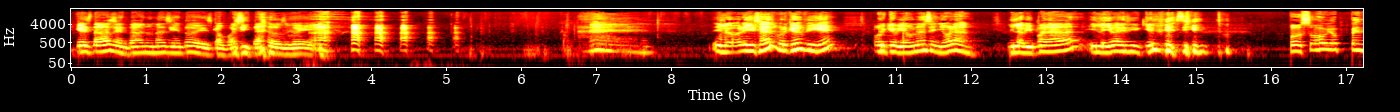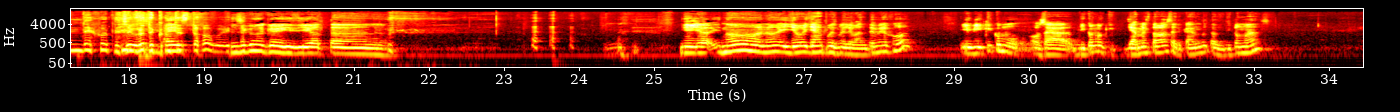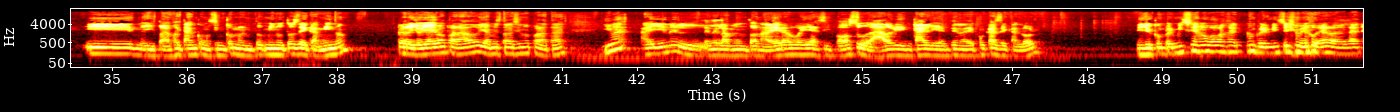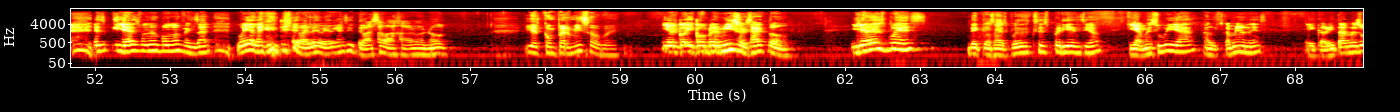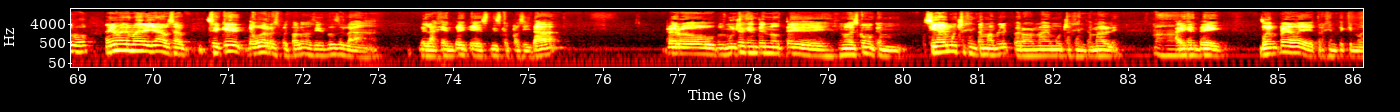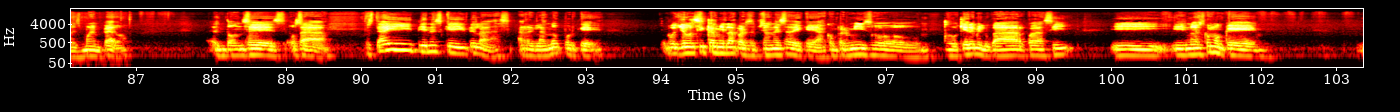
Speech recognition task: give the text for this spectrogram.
que estaba sentado en un asiento de discapacitados, güey. Y, ¿sabes por qué me fijé? Porque vi a una señora y la vi parada y le iba a decir, ¿quién me siento? Pues obvio, pendejo, te seguro te contestó, güey. Así como que idiota. y yo, no, no, y yo ya pues me levanté mejor y vi que como, o sea, vi como que ya me estaba acercando tantito más y, todavía faltaban como cinco minutos, de camino, pero yo ya iba parado, ya me estaba haciendo para atrás. Iba ahí en, el, en la amontonadera, güey, así todo sudado, bien caliente, en las épocas de calor. Y yo, con permiso, ya me voy a bajar, con permiso, ya me voy a bajar. y ya después me pongo a pensar, güey, a la gente le vale verga si te vas a bajar o no. Y el con permiso, güey. Y, el, y con permiso, exacto. Y ya después, de que, o sea, después de esa experiencia, que ya me subía a los camiones, y que ahorita me subo, a mí me vale madre ya, o sea, sé que debo de respetar los asientos de la, de la gente que es discapacitada, pero pues mucha gente no te, no es como que, sí hay mucha gente amable, pero no hay mucha gente amable. Hay gente buen pedo y hay otra gente que no es buen pedo. Entonces, o sea, pues ahí tienes que irte las arreglando porque pues yo sí cambié la percepción esa de que ah, con permiso o, quiere mi lugar, cosas así. Y, y no es como que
